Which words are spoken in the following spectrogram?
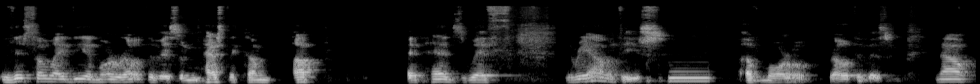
this whole idea of moral relativism has to come up at heads with the realities of moral relativism. Now,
